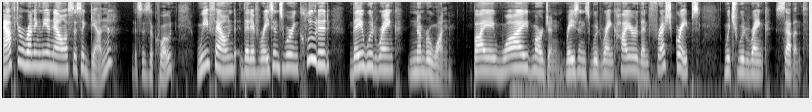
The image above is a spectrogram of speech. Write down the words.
After running the analysis again, this is a quote, we found that if raisins were included, they would rank number one. By a wide margin, raisins would rank higher than fresh grapes which would rank seventh.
